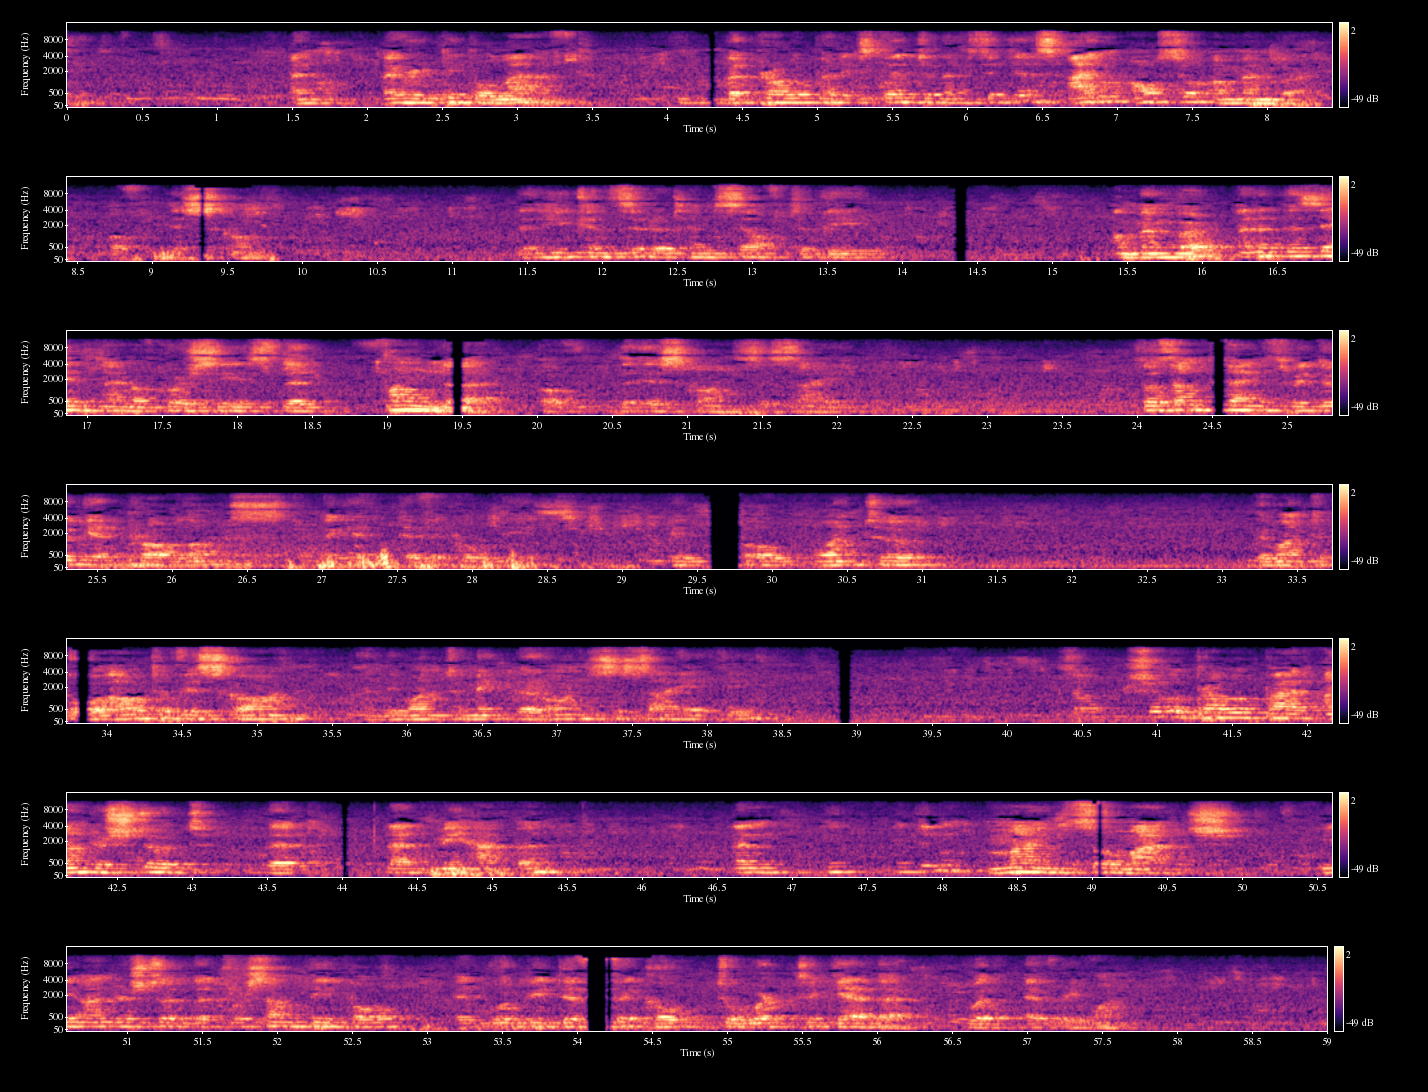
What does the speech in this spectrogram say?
And every people laughed. But Prabhupada explained to them, said, yes, I'm also a member of this ISKCON. That he considered himself to be a member, and at the same time, of course, he is the founder of the ISKCON society. So sometimes we do get problems, we get difficulties. People want to they want to go out of ISKCON and they want to make their own society. So Srila Prabhupada understood that that may happen and he, he didn't mind so much. He understood that for some people it would be difficult to work together with everyone.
